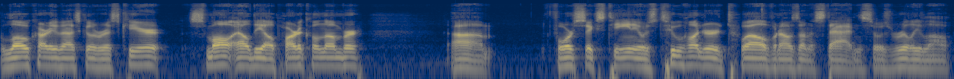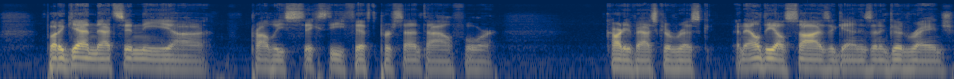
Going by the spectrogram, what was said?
low cardiovascular risk here, small LDL particle number, um, 416. It was 212 when I was on a statin, so it was really low. But again, that's in the uh, probably 65th percentile for cardiovascular risk. And LDL size, again, is in a good range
